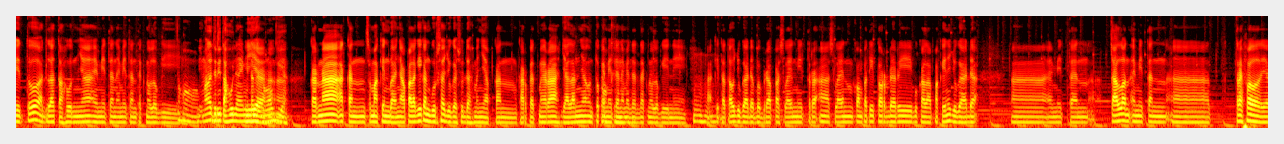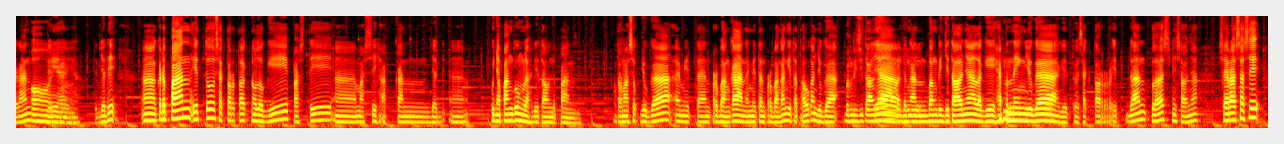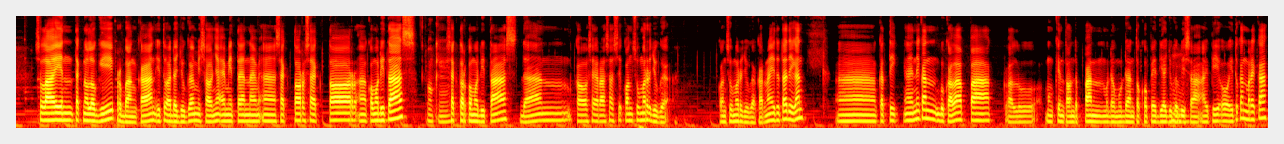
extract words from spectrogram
itu adalah tahunnya emiten-emiten teknologi. Oh, Gitu. malah jadi tahunnya emiten Iya, teknologi ha-ha. ya. Karena akan semakin banyak apalagi kan bursa juga sudah menyiapkan karpet merah jalannya untuk emiten-emiten teknologi ini. Mhm. Nah, kita tahu juga ada beberapa selain mitra eh, selain kompetitor dari Bukalapak ini juga ada eh, emiten calon emiten eh, travel ya kan. Oh Gitu. iya iya. Jadi eh, ke depan itu sektor teknologi pasti eh, masih akan jadi eh, punya panggung lah di tahun depan. Termasuk juga emiten perbankan. Emiten perbankan kita tahu kan juga bank digitalnya ya lagi- dengan bank digitalnya lagi happening juga gitu sektor it dan plus misalnya saya rasa sih selain teknologi perbankan itu ada juga misalnya emiten eh, sektor-sektor eh, komoditas Oke. sektor komoditas dan kalau saya rasa sih consumer juga consumer juga karena itu tadi kan eh ketik nah ini kan Bukalapak lalu mungkin tahun depan mudah-mudahan Tokopedia juga Hmm. bisa IPO itu kan mereka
